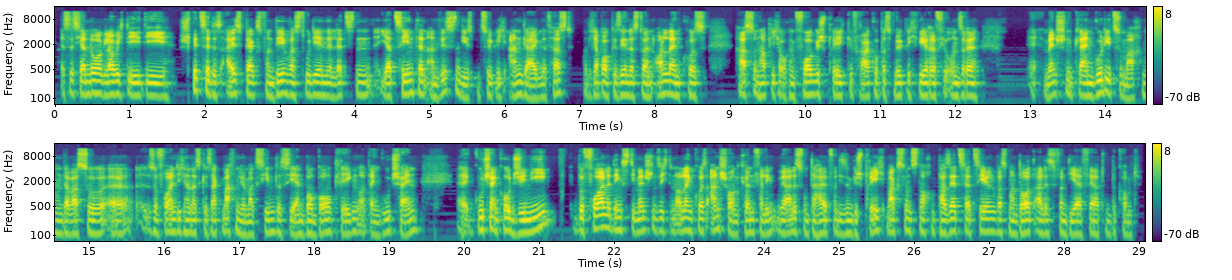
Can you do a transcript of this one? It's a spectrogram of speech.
Es ist ja nur, glaube ich, die, die Spitze des Eisbergs von dem, was du dir in den letzten Jahrzehnten an Wissen diesbezüglich angeeignet hast. Und ich habe auch gesehen, dass du einen Online-Kurs hast und habe dich auch im Vorgespräch gefragt, ob es möglich wäre, für unsere Menschen einen kleinen Goodie zu machen. Und da warst du äh, so freundlich und hast gesagt, machen wir, Maxim, dass sie ein Bonbon kriegen und einen Gutschein äh, Gutscheincode Genie. Bevor allerdings die Menschen sich den Online-Kurs anschauen können, verlinken wir alles unterhalb von diesem Gespräch. Magst du uns noch ein paar Sätze erzählen, was man dort alles von dir erfährt und bekommt?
